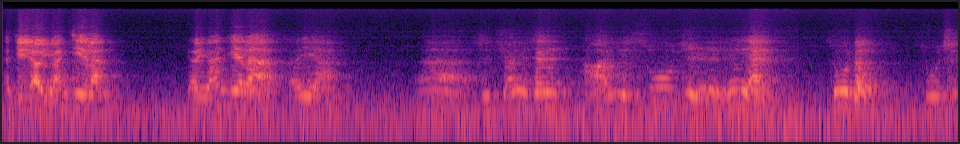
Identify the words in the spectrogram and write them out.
他就要圆寂了。要圆寂了，所以，啊，是全身塔于苏之灵岩，苏州，苏是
